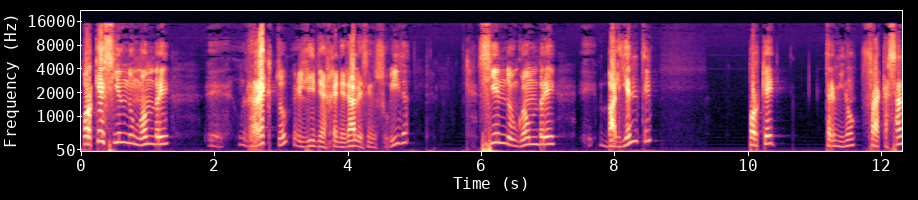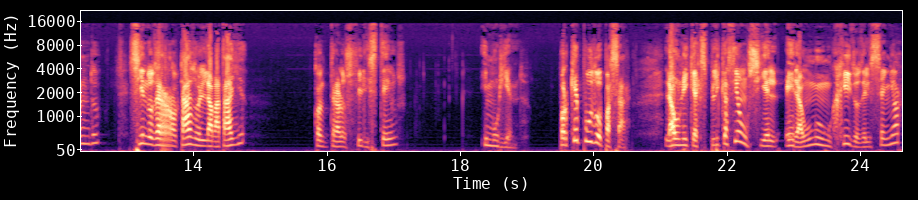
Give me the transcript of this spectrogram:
¿Por qué siendo un hombre eh, recto en líneas generales en su vida, siendo un hombre eh, valiente, ¿por qué terminó fracasando, siendo derrotado en la batalla contra los filisteos y muriendo? ¿Por qué pudo pasar? La única explicación, si él era un ungido del Señor,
